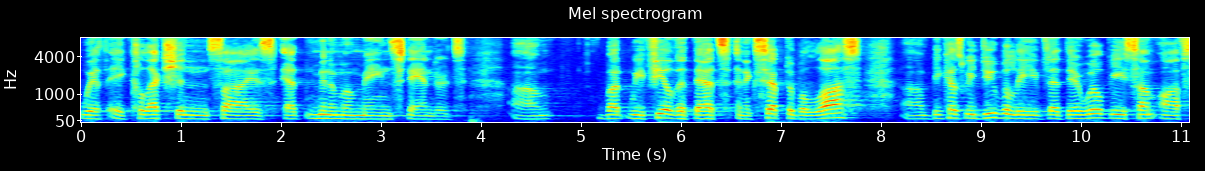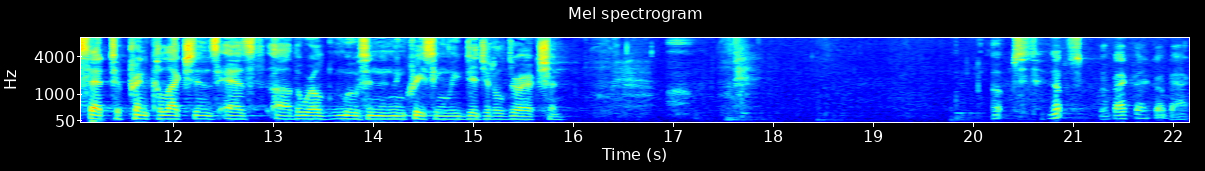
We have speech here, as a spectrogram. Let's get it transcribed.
with a collection size at minimum Maine standards. Um, but we feel that that's an acceptable loss uh, because we do believe that there will be some offset to print collections as uh, the world moves in an increasingly digital direction. Oops, oops, go back there, go back.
